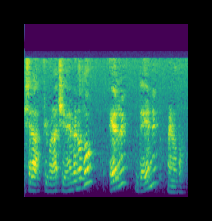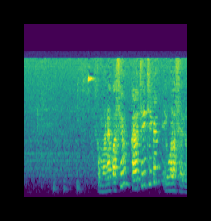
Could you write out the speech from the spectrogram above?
y será Fibonacci de n menos 2, r de n menos 2. Como una ecuación característica igual a 0.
